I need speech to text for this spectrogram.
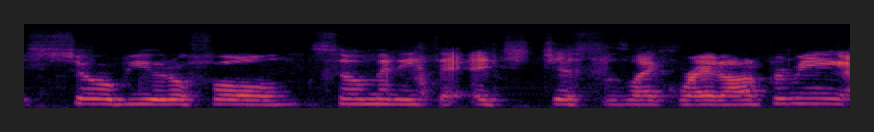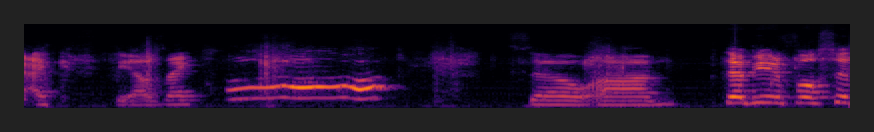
So beautiful. So many things. It just was like right on for me. I could feel like oh. So um, so beautiful. So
